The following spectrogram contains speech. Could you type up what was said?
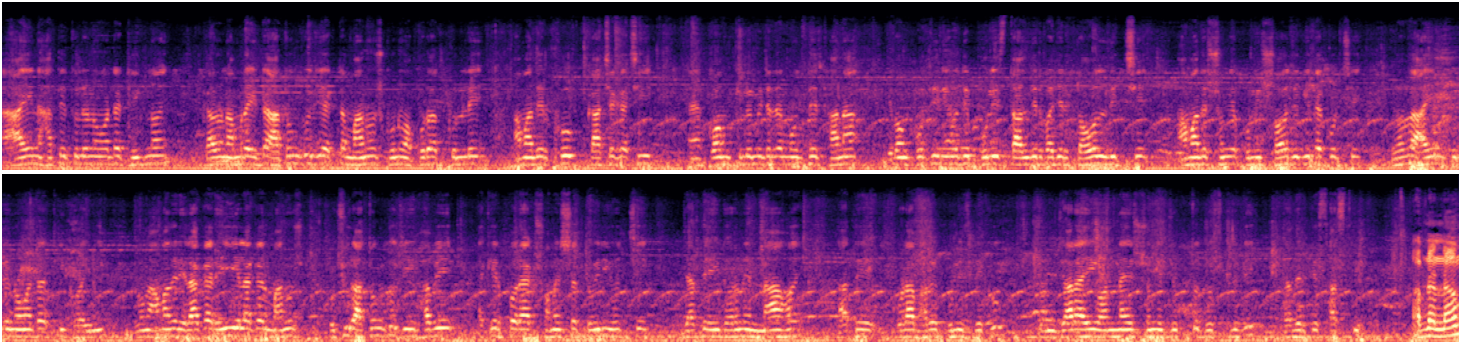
আইন হাতে তুলে নেওয়াটা ঠিক নয়। কারণ আমরা এটা আতঙ্ক যে একটা মানুষ কোনো অপরাধ করলে আমাদের খুব কাছাকাছি কম কিলোমিটারের মধ্যে থানা এবং প্রতিনিয়ত পুলিশ তালদের বাজের টহল দিচ্ছে। আমাদের সঙ্গে পুলিশ সহযোগিতা করছে। এভাবে আইন তুলে নেওয়াটা ঠিক হয়নি এবং আমাদের এলাকার এই এলাকার মানুষ প্রচুর আতঙ্ক যে এইভাবে একের পর এক সমস্যা তৈরি হচ্ছে যাতে এই ধরনের না হয়। তাতে কড়াভাবে পুলিশ দেখুক এবং যারা এই অন্যায়ের সঙ্গে যুক্ত দুষ্কৃতি তাদেরকে শাস্তি। আপনার নাম?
